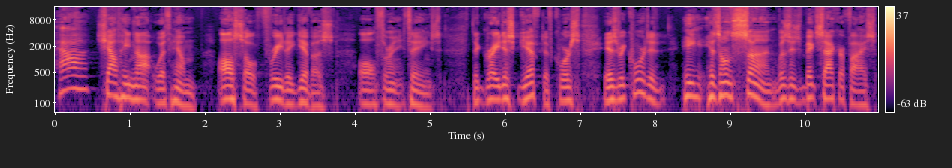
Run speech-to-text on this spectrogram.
how shall he not with him also freely give us all th- things? The greatest gift, of course, is recorded he, his own son was his big sacrifice.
